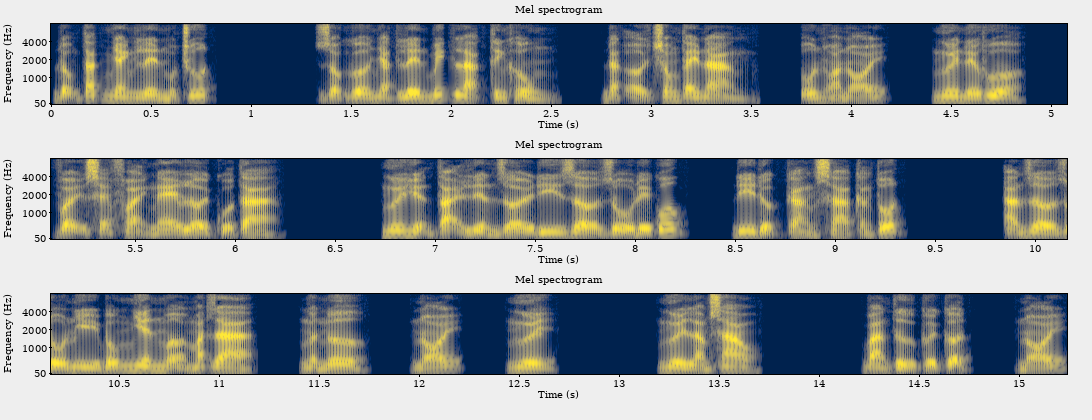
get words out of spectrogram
động tác nhanh lên một chút. Do gờ nhặt lên bích lạc tinh không, đặt ở trong tay nàng, ôn hòa nói, ngươi nếu thua, vậy sẽ phải nghe lời của ta ngươi hiện tại liền rời đi dở dồ đế quốc, đi được càng xa càng tốt. Hạn dở dồ nhi bỗng nhiên mở mắt ra, ngẩn ngơ, nói, ngươi ngươi làm sao? Ban tử cười cợt, nói,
